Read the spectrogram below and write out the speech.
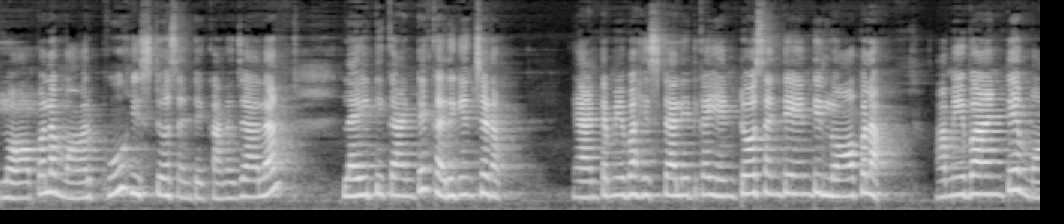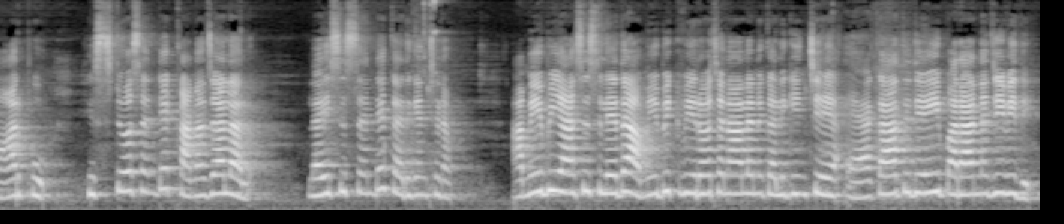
లోపల మార్పు హిస్టోస్ అంటే కణజాలం లైటిక అంటే కరిగించడం. యాంటమీబా హిస్టాలిటిక ఎంటోస్ అంటే ఏంటి? లోపల. అమీబా అంటే మార్పు. హిస్టోస్ అంటే కణజాలాలు లైసిస్ అంటే కరిగించడం. అమీబియాసిస్ లేదా అమీబిక్ విరోచనాలను కలిగించే ఏకాతిదేయి పరాన్నజీవిది.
